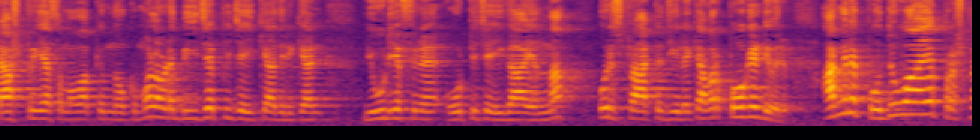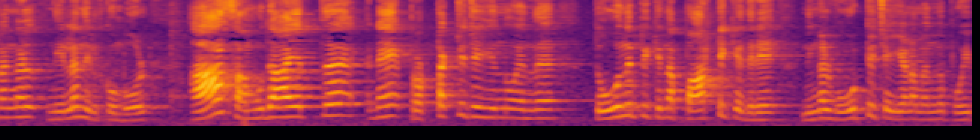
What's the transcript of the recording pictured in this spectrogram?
രാഷ്ട്രീയ സമവാക്യം നോക്കുമ്പോൾ അവിടെ ബി ജെ പി ജയിക്കാതിരിക്കാൻ യു ഡി എഫിന് വോട്ട് ചെയ്യുക എന്ന ഒരു സ്ട്രാറ്റജിയിലേക്ക് അവർ പോകേണ്ടി വരും. അങ്ങനെ പൊതുവായ പ്രശ്നങ്ങൾ നിലനിൽക്കുമ്പോൾ ആ സമുദായത്തിനെ പ്രൊട്ടക്റ്റ് ചെയ്യുന്നു എന്ന് തോന്നിപ്പിക്കുന്ന പാർട്ടിക്കെതിരെ നിങ്ങൾ വോട്ട് ചെയ്യണമെന്ന് പോയി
